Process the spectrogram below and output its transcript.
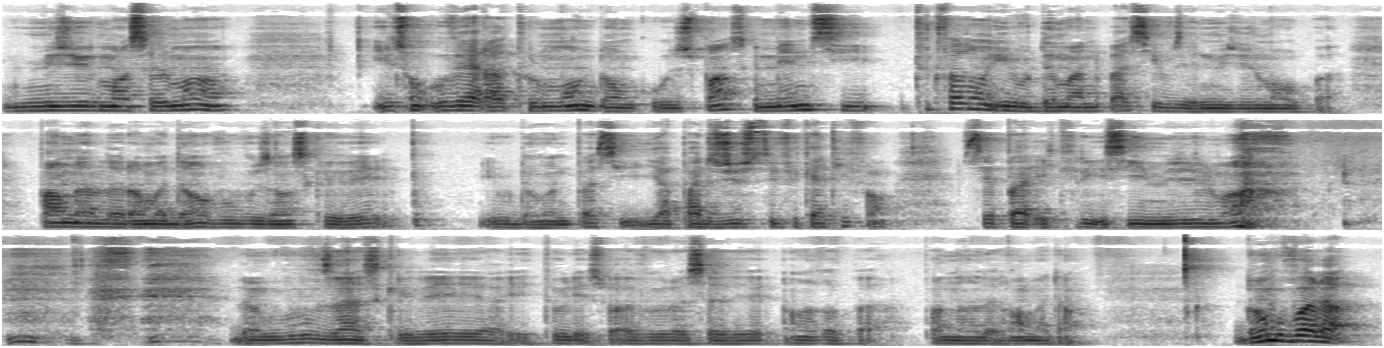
musulman seulement. Hein. Ils sont ouverts à tout le monde. Donc, je pense que même si, de toute façon, ils vous demandent pas si vous êtes musulman ou pas. Pendant le ramadan, vous vous inscrivez. Ils vous demandent pas s'il n'y a pas de justificatif. Hein. C'est pas écrit ici musulman. Donc vous vous inscrivez euh, et tous les soirs vous recevez un repas pendant le ramadan. Donc voilà,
